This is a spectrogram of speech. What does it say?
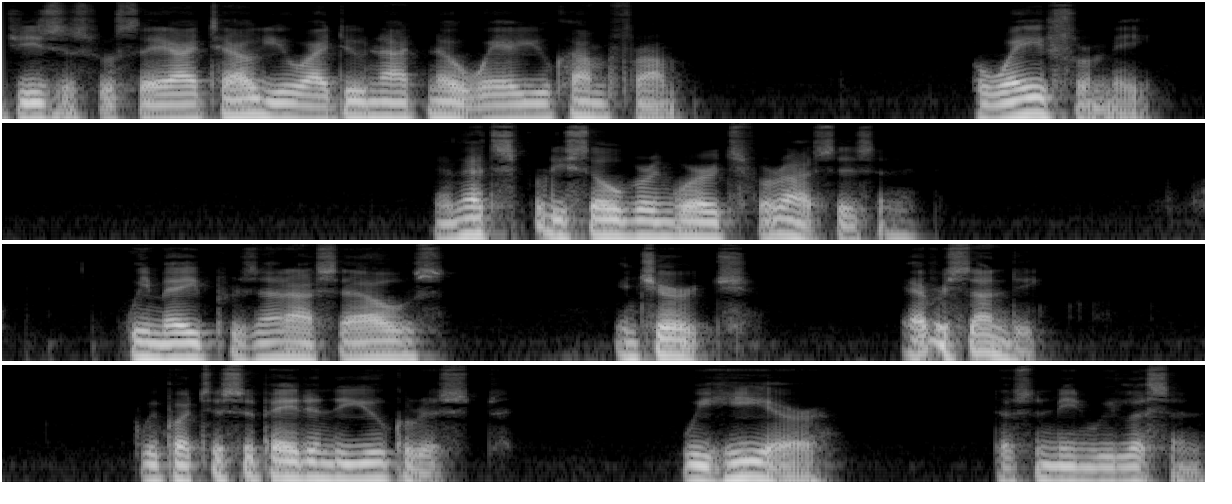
Jesus will say, I tell you, I do not know where you come from. Away from me. And that's pretty sobering words for us, isn't it? We may present ourselves in church every Sunday. We participate in the Eucharist. We hear, doesn't mean we listen,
